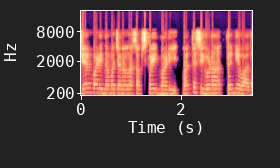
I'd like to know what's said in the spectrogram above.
ಶೇರ್ ಮಾಡಿ, ನಮ್ಮ ಚಾನೆಲ್ನ ಸಬ್ಸ್ಕ್ರೈಬ್ ಮಾಡಿ. ಮತ್ತೆ ಸಿಗೋಣ. ಧನ್ಯವಾದ.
